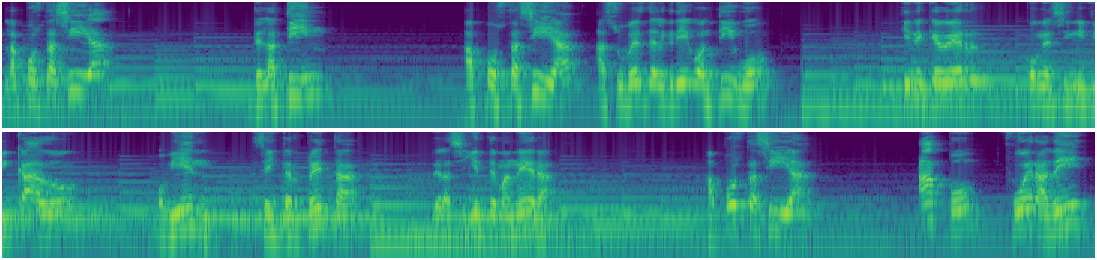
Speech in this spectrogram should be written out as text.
La apostasía, de latín, apostasía, a su vez del griego antiguo, tiene que ver con el significado, o bien se interpreta de la siguiente manera. Apostasía apo fuera de,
